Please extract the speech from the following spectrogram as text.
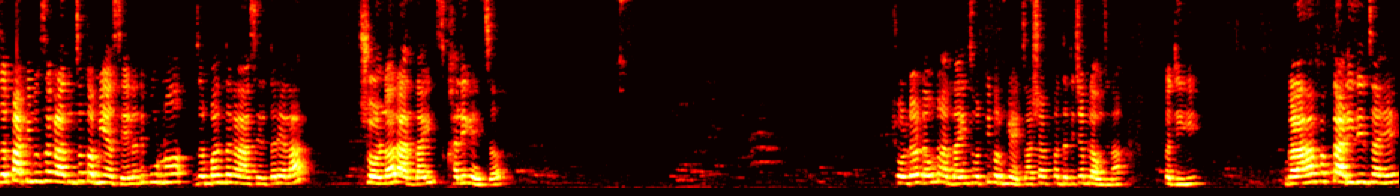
जर पाठीमागचा गळा तुमचा कमी असेल आणि पूर्ण जर बंद गळा असेल तर याला शोल्डर अर्धा इंच खाली घ्यायचं. शोल्डर डाऊन अर्धा इंच वरती करून घ्यायचं. अशा पद्धतीच्या ब्लाऊजना कधीही. गळा हा फक्त अडीच इंच आहे.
